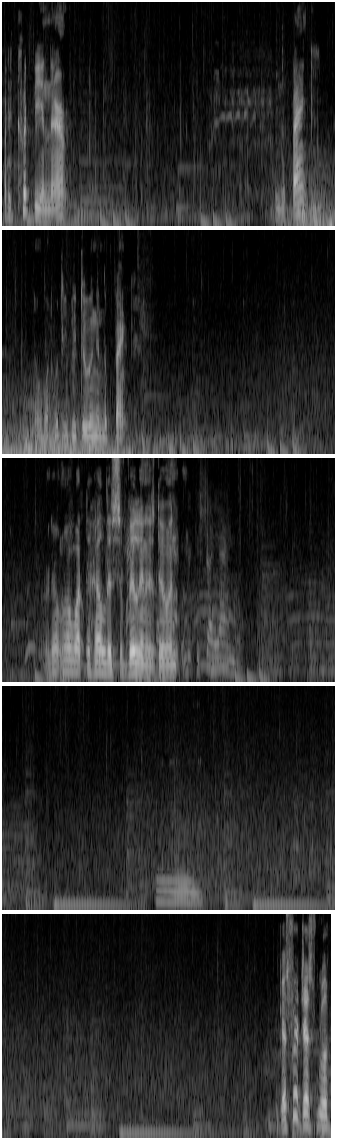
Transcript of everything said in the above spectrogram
But it could be in there. In the bank. No, what would he be doing in the bank? I don't know what the hell this civilian is doing. Calculate that Ricochet angle. Hmm. I guess we'll just we'll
